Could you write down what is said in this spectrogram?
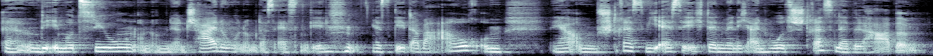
äh, um die Emotion und um die Entscheidung und um das Essen gehen. Es geht aber auch um, ja, um Stress. Wie esse ich denn, wenn ich ein hohes Stresslevel habe?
